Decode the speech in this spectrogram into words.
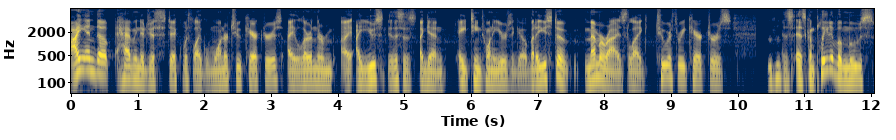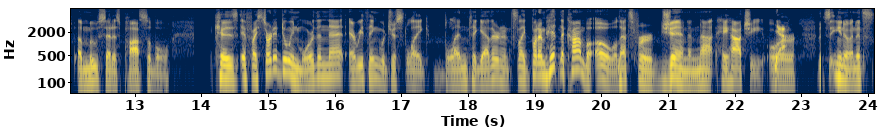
I end up having to just stick with like one or two characters. I learn their. I, I used this is again 18, 20 years ago, but I used to memorize like two or three characters Mhm. as as complete of a moves a move set as possible. Because if I started doing more than that, everything would just like blend together, and it's like, but I'm hitting the combo. Oh, well, that's for Jin and not Heihachi, or Yeah. this, you know. And it's,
